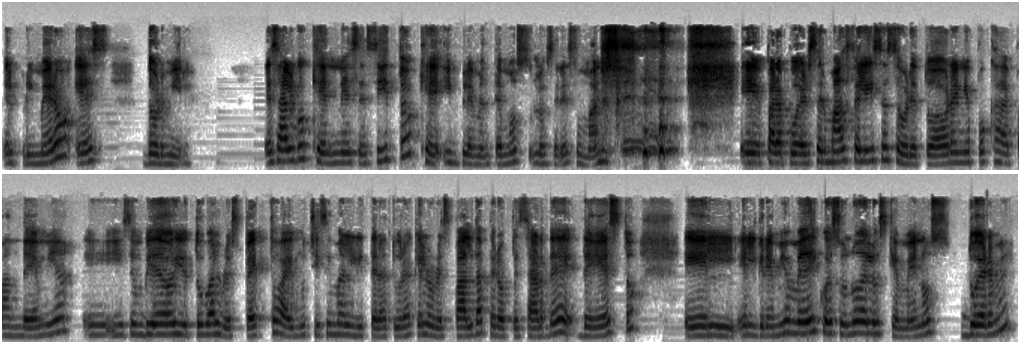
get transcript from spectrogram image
El primero es dormir. Es algo que necesito que implementemos los seres humanos eh, para poder ser más felices, sobre todo ahora en época de pandemia. Eh, hice un video de YouTube al respecto, hay muchísima literatura que lo respalda, pero a pesar de, esto, el, el gremio médico es uno de los que menos duerme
